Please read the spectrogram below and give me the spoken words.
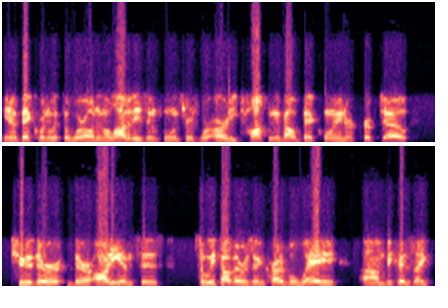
you know, Bitcoin with the world. And a lot of these influencers were already talking about Bitcoin or crypto to their, their audiences. So we thought there was an incredible way um, because like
